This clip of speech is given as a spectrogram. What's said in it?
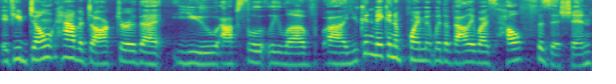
If you don't have a doctor that you absolutely love, uh, you can make an appointment with a Valleywise health physician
